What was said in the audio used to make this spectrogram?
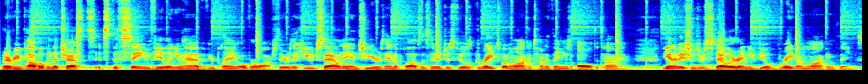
Whenever you pop open the chests, it's the same feeling you have if you're playing Overwatch. There's a huge sound and cheers and applauses, and it just feels great to unlock a ton of things all the time. The animations are stellar, and you feel great unlocking things.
